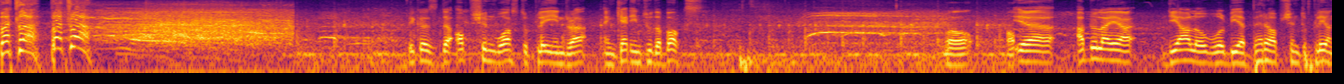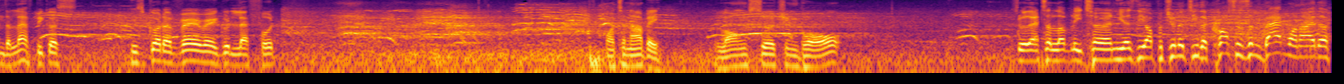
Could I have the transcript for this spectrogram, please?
Butler! Butler! because the option was to play Indra and get into the box. Well, yeah, Abdullah Diallo will be a better option to play on the left because he's got a very, very good left foot. Watanabe, long searching ball. So that's a lovely turn. Here's the opportunity. The cross isn't bad one either,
